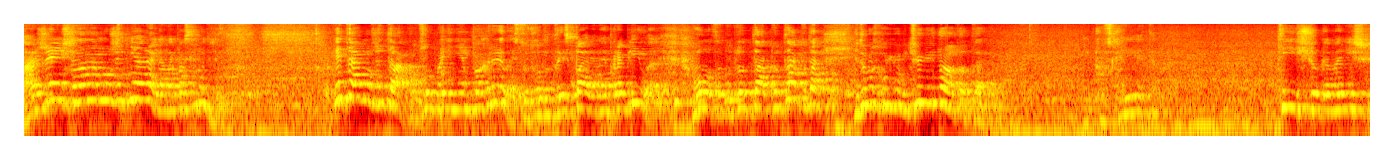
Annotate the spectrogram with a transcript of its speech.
А женщина, она может не орать, она посмотрит. И там уже так, вот жопа покрылась, тут вот это испаренное пробило, волосы тут, тут так, тут так, тут так. И думаешь, ой, что ей надо-то? И после этого ты еще говоришь,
